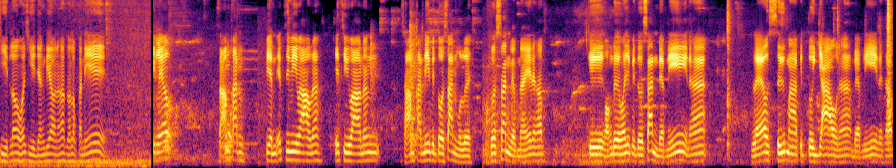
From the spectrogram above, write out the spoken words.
ฉีดรอหัวฉีดอย่างเดียวนะครับสำหรับคันนี้อีกแล้วสามคันเปลี่ยน SCV วาลนะ SCV วาลนั้นสามคันนี้เป็นตัวสั้นหมดเลย ตัวสั้นแบบไหนนะครับ คือของเดิมเขาจะเป็นตัวสั้นแบบนี้นะฮะแล้วซื้อมาเป็นตัวยาวนะฮะแบบนี้นะครับ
